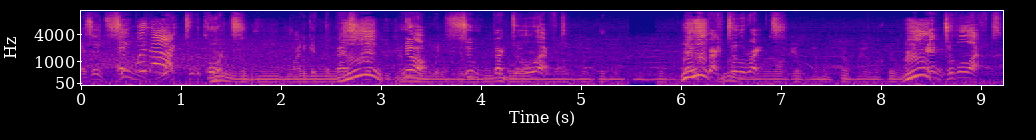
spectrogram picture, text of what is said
as it zooms up! right to the courts. Trying to get the basket. No, it's zoomed back to the left. Then back to the right. And to the left.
